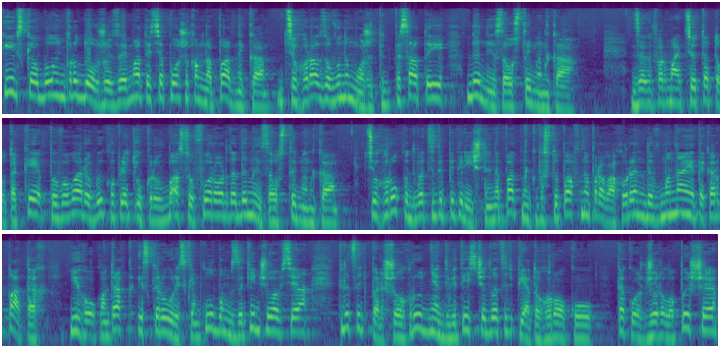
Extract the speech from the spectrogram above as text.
Київська оболонь продовжує займатися пошуком нападника. Цього разу вони можуть підписати Дениса Остименка. За інформацією Тато таке, пивовари викуплять у кривбасу форварда Дениса Остименка. Цього року 25-річний нападник виступав на правах оренди в Минаї та Карпатах. Його контракт із Карурійським клубом закінчувався 31 грудня 2025 року. Також джерело пише,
